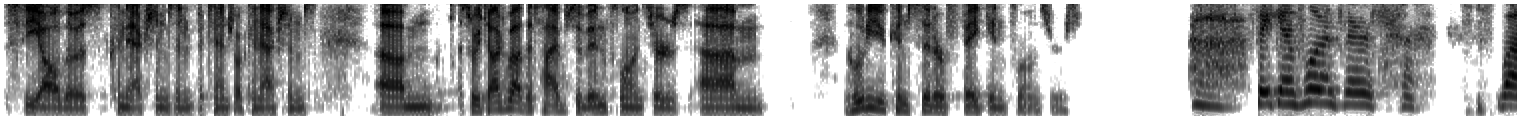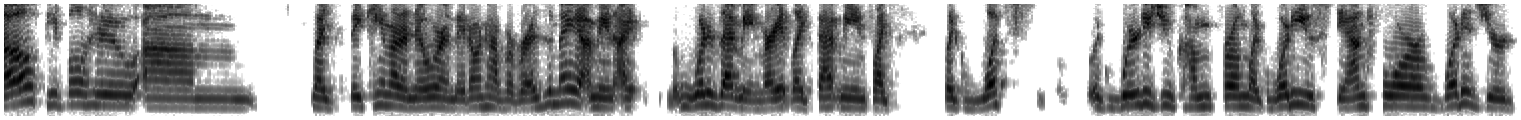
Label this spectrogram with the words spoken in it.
see all those connections and potential connections um, so we talked about the types of influencers um, who do you consider fake influencers fake influencers well people who um, like they came out of nowhere and they don't have a resume? I mean i what does that mean right? Like that means like like what's like where did you come from? Like what do you stand for? What is your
